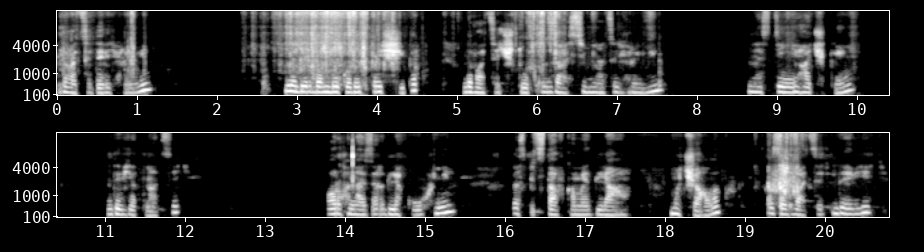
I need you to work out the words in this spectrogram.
29 гривень. Набір бамбукових прищіпок 20 штук за 17 гривень. Настінні гачки 19. Органайзер для кухні з підставками для мочалок за 29.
